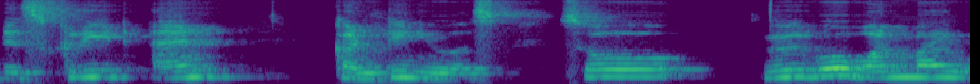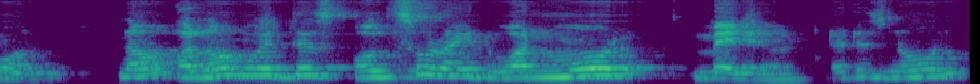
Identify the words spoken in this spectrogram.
discrete and continuous. So we will go one by one. Now along with this also write one more measure that is known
